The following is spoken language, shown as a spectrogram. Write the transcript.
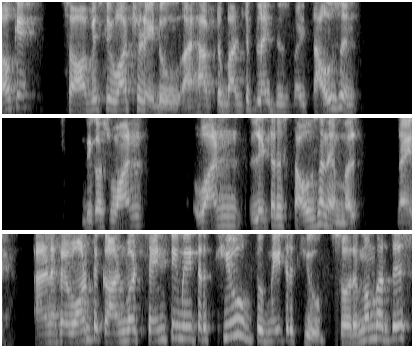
Okay, so obviously what should I do? I have to multiply this by 1000 because one, one liter is 1000 ml, right? And if I want to convert centimeter cube to meter cube, so remember this,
